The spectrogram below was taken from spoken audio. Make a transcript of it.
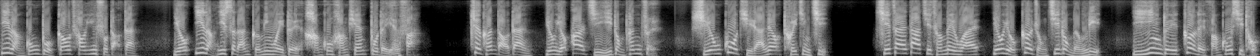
伊朗公布高超音速导弹，由伊朗伊斯兰革命卫队航空航天部队研发。这款导弹拥有二级移动喷嘴，使用固体燃料推进剂，其在大气层内外拥有各种机动能力，以应对各类防空系统。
